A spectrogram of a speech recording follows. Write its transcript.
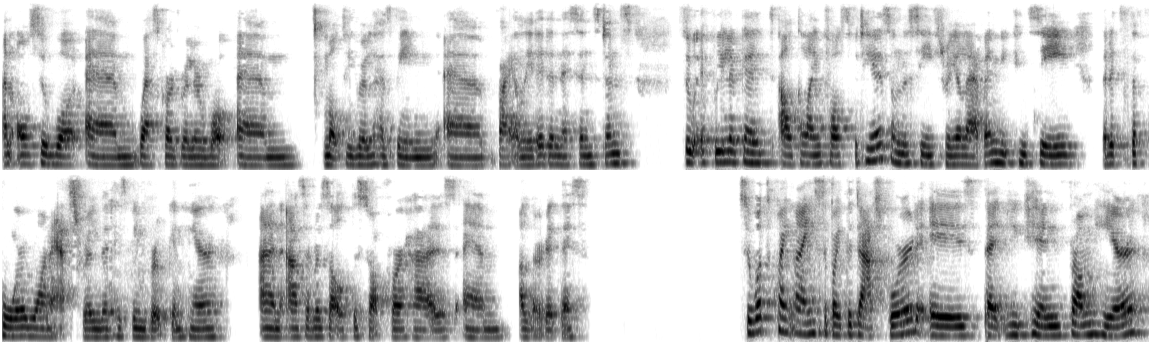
and also what um, Westgard rule or what um, multi-rule has been uh, violated in this instance. So if we look at alkaline phosphatase on the C311, you can see that it's the 4-1S rule that has been broken here. And as a result, the software has um, alerted this. So what's quite nice about the dashboard is that you can, from here,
